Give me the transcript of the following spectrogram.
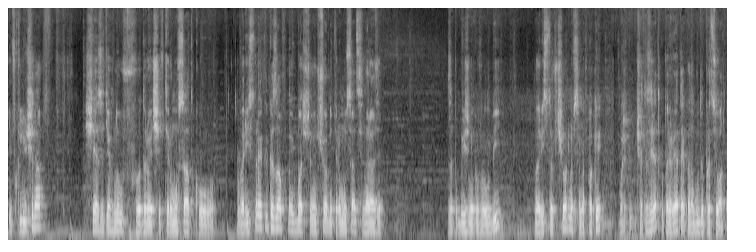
і включена. Ще затягнув, до речі, в термосадку варістора, як я казав. Як бачите, він в чорній термосадці наразі. Запобіжник в голубій. Варістор в чорне, все навпаки. Може підключати зарядку, перевіряти, як вона буде працювати.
